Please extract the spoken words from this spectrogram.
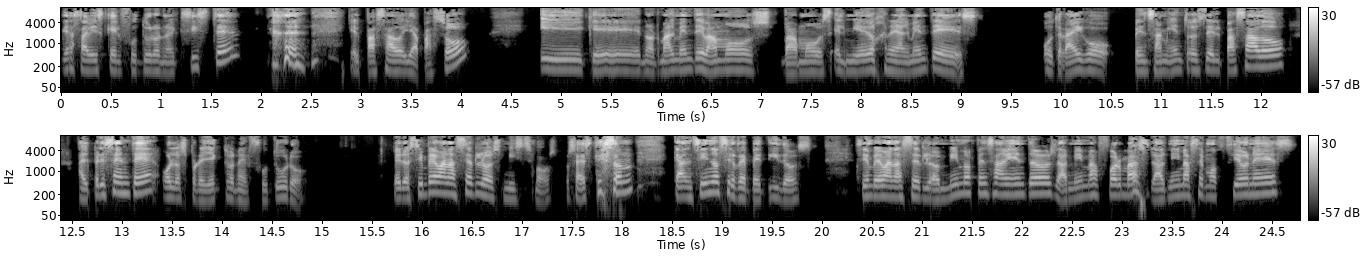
Ya sabéis que el futuro no existe, que el pasado ya pasó y que normalmente vamos, vamos, el miedo generalmente es o traigo pensamientos del pasado al presente o los proyecto en el futuro. Pero siempre van a ser los mismos. O sea, es que son cansinos y repetidos. Siempre van a ser los mismos pensamientos, las mismas formas, las mismas emociones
